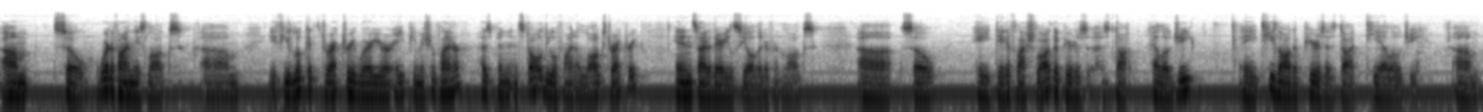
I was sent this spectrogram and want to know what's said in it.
Um, so where to find these logs? Um, if you look at the directory where your AP Mission Planner has been installed, you will find a logs directory, and inside of there you'll see all the different logs. Uh, so a data flash log appears as, as .log, a T-log appears as .tlog. Um,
